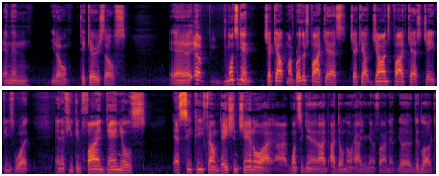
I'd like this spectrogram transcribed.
And then, you know, take care of yourselves. Uh, uh once again, check out my brother's podcast. Check out John's podcast, JP's What. And if you can find Daniel's SCP Foundation channel, I, I once again, I, I don't know how you're going to find it. Uh, good luck.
